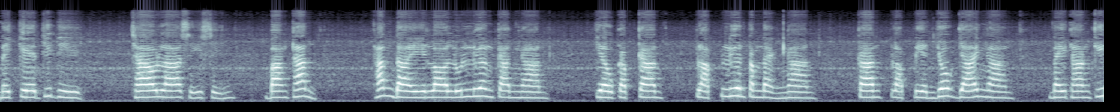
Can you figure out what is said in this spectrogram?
ในเกณฑ์ที่ดี ชาวราศีสิงห์บางท่าน ท่านใดรอลุ้นเรื่องการงาน เกี่ยวกับการปรับเลื่อนตำแหน่งงาน การปรับเปลี่ยนโยกย้ายงานในทางที่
